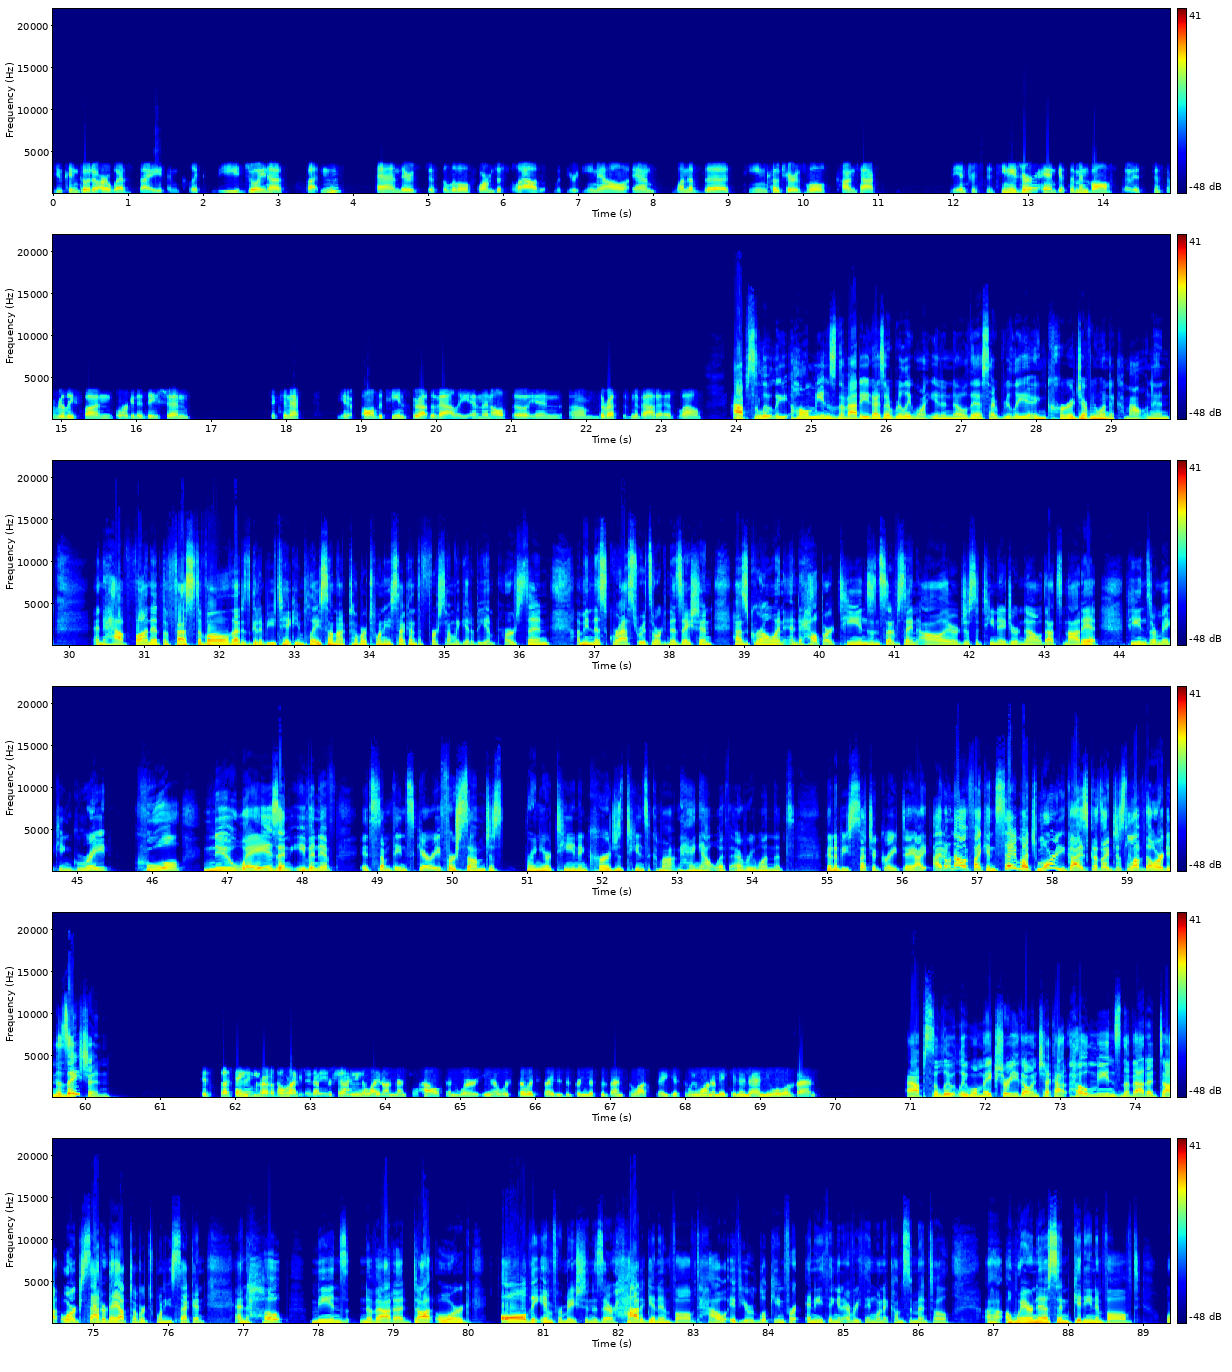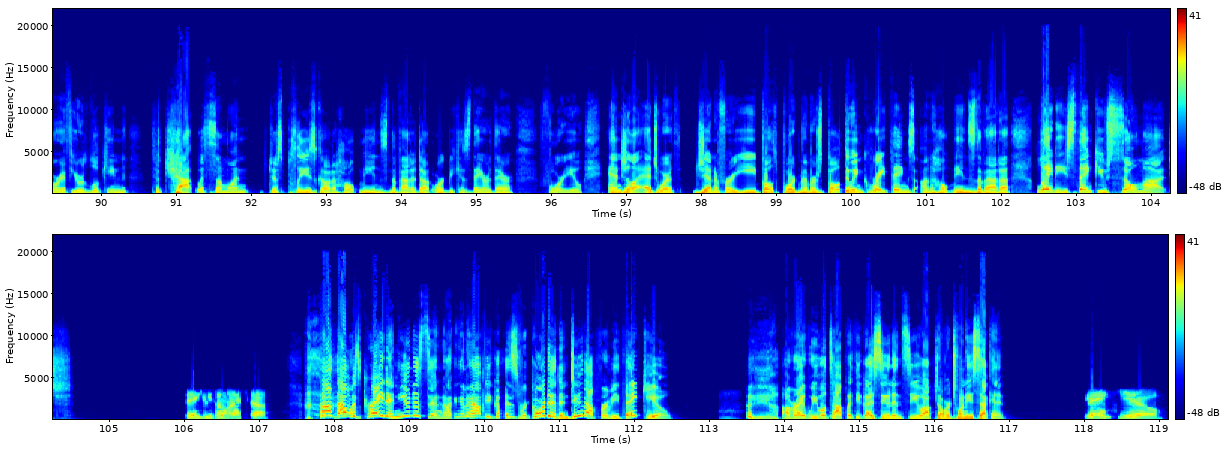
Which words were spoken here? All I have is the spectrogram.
you can go to our website and click the Join Us button. And there's just a little form to fill out with your email, and one of the teen chairs will contact the interested teenager and get them involved. So it's just a really fun organization to connect you know all the teens throughout the valley and then also in um, the rest of nevada as well Absolutely. Hope Means Nevada, you guys. I really want you to know this. I really encourage everyone to come out and and, and have fun at the festival that is going to be taking place on October 22nd, the first time we get to be in person. I mean, this grassroots organization has grown and to help our teens instead of saying, oh, they're just a teenager. No, that's not it. Teens are making great cool new ways and even if it's something scary for some just bring your teen, encourage the teens to come out and hang out with everyone. That's going to be such a great day. I, I don't know if I can say much more, you guys, because I just love the organization. It's such Thank an incredible you so much, organization. Steph, for shining a light on mental health, and we're you know we're so excited to bring this event to Las Vegas, and we want to make it an annual event. Absolutely. Well, make sure you go and check out hopemeansnevada.org Saturday, October 22nd, and hopemeansnevada.org all the information is there how to get involved how if you're looking for anything and everything when it comes to mental uh, awareness and getting involved or if you're looking to chat with someone just please go to hopemeansnevada.org because they are there for you. Angela edgeworth jennifer yee both board members both doing great things on hope means nevada. Ladies thank you so much. Thank, Thank you, so, much, Steph. that was great in unison. I'm going to have you guys record it and do that for me. Thank you. All right. We will talk with you guys soon and see you October 22nd. Thank you.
